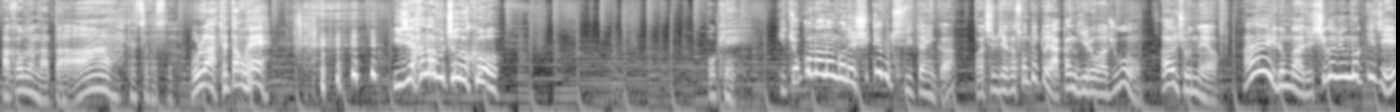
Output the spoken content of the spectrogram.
아까보단 낫다. 아 됐어 됐어. 몰라 됐다고 해 이제 하나 붙여놓고. 오케이. 이 조그만한 거는 쉽게 붙일 수 있다니까. 마침 제가 손톱도 약간 길어가지고. 아주 좋네요. 아 이런 거 아주 식은 죽 먹기지.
